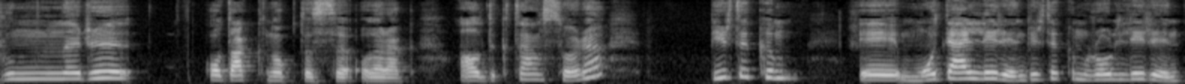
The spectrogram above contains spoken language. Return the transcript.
bunları odak noktası olarak aldıktan sonra bir takım e, modellerin, bir takım rollerin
